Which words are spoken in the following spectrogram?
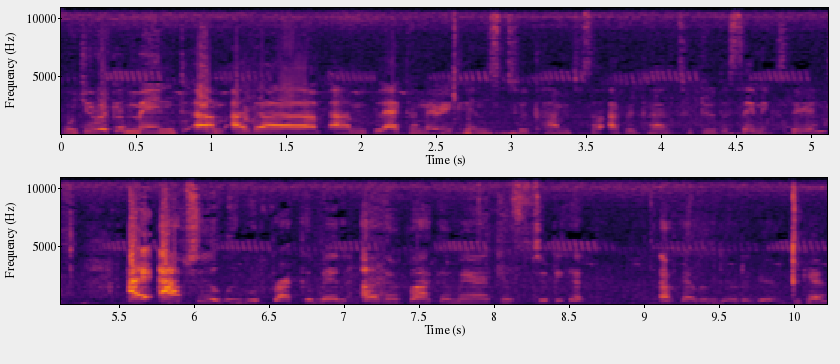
Would you recommend um, other um, Black Americans to come to South Africa to do the same experience? I absolutely would recommend other black Americans to become. Okay, let me do it again. Okay.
